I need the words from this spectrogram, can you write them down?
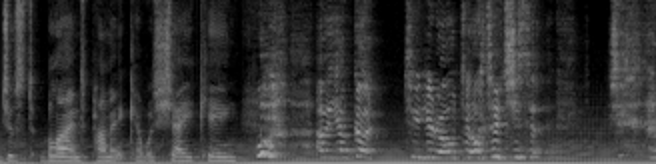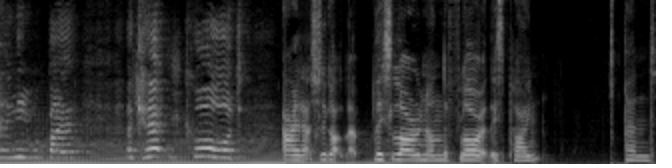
Just blind panic. I was shaking. Oh, I mean, I've got a two-year-old daughter. and She's uh, she's hanging by a, a curtain cord. I'd actually got this Lauren on the floor at this point, and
